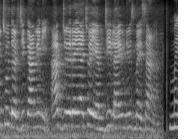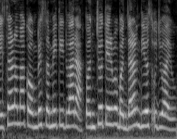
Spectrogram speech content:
હું છું દરજી કામિની, આપ જોઈ રહ્યા છો એમજી લાઈવ ન્યૂઝ મહેસાણા. મહેસાણામાં કોંગ્રેસ સમિતિ દ્વારા પંચોતેરમો બંધારણ દિવસ ઉજવાયો.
